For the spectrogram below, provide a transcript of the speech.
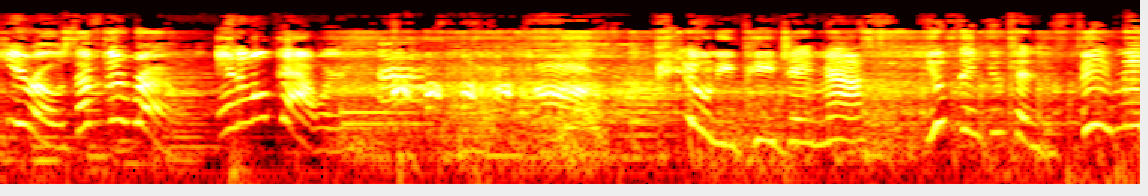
Heroes of the road. Animal power. Puny PJ Masks. You think you can defeat me?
